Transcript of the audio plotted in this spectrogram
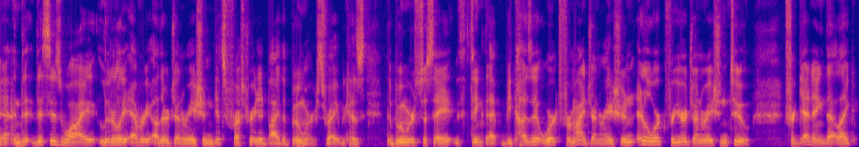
Yeah, and th- this is why literally every other generation gets frustrated by the boomers, right? Because the boomers just say think that because it worked for my generation, it'll work for your generation too, forgetting that like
